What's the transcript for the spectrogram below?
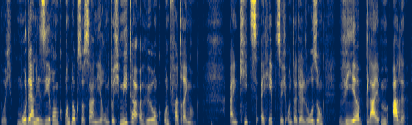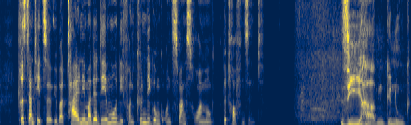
Durch Modernisierung und Luxussanierung, durch Mietererhöhung und Verdrängung. Ein Kiez erhebt sich unter der Losung Wir bleiben alle. Christian Tietze über Teilnehmer der Demo, die von Kündigung und Zwangsräumung betroffen sind. Sie haben genug.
